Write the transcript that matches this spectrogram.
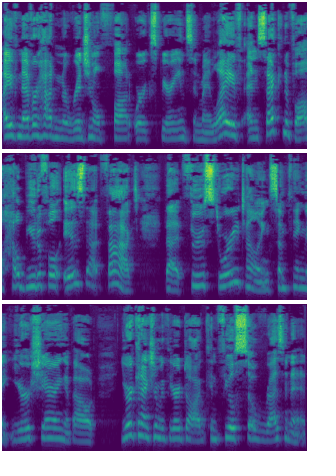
I've never had an original thought or experience in my life. And second of all, how beautiful is that fact that through storytelling, something that you're sharing about your connection with your dog can feel so resonant.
